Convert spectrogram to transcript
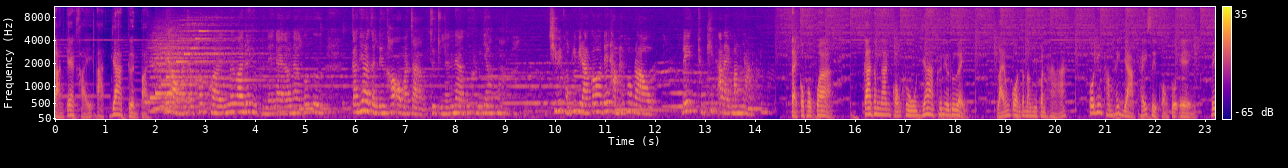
การแก้ไขอาจยากเกินไป ได้ออกมาจากครอบครัวไม่ว่าด้วยเหตุผลใดๆแล้วนะก็คือ การที่เราจะดึงเขาออกมาจากจุดๆนั้นเนี่ยก็คือยากมากค่ะ ชีวิตของพี่บีระก็ได้ทำให้พวกเราได้ฉุกคิดอะไรบางอย่างขึ้นมา แต่ก็พบว่า การทำงานของครูยากขึ้นเรื่อยๆ หลายองค์กรกำลังมีปัญหา ก็ยิ่งทำให้อยากใช้สื่อของตัวเอง ได้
